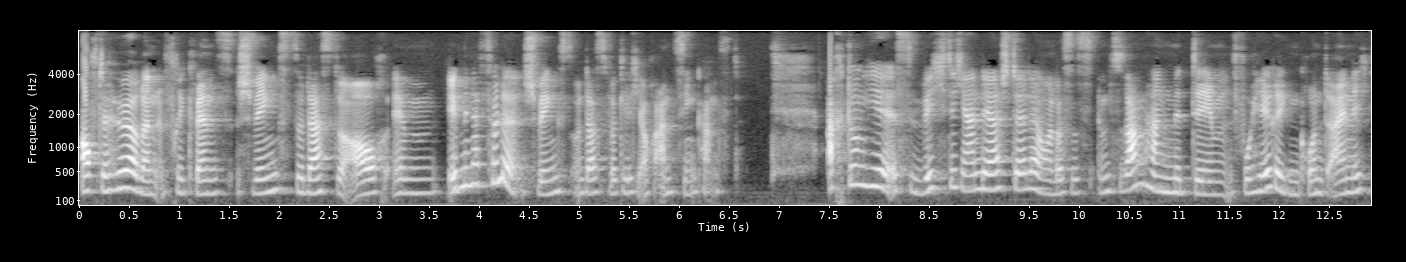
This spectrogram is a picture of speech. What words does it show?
auf der höheren Frequenz schwingst, sodass du auch im, eben in der Fülle schwingst und das wirklich auch anziehen kannst. Achtung, hier ist wichtig an der Stelle, und das ist im Zusammenhang mit dem vorherigen Grund eigentlich,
